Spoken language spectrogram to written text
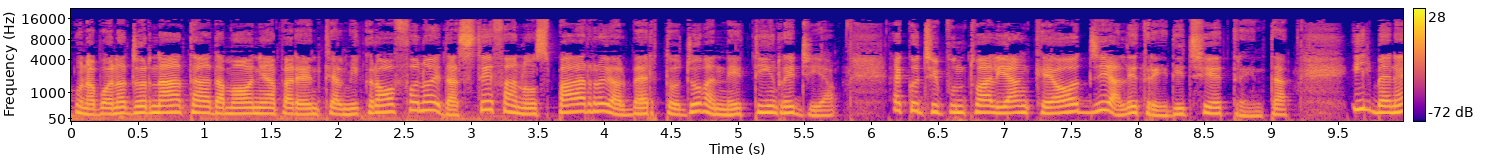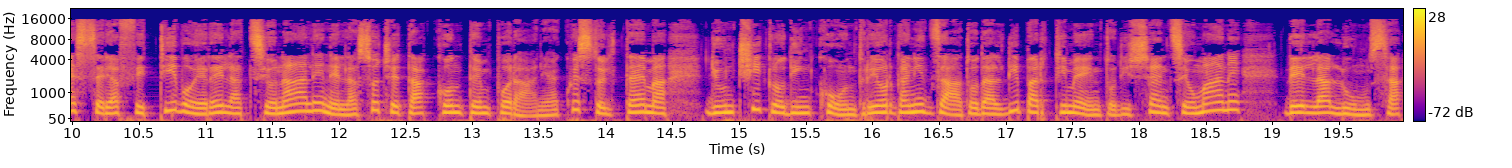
Una buona giornata da Monia Parenti al microfono e da Stefano Sparro e Alberto Giovannetti in regia. Eccoci puntuali anche oggi alle 13.30. Il benessere affettivo e relazionale nella società contemporanea. Questo è il tema di un ciclo di incontri organizzato dal Dipartimento di Scienze Umane della LUMSA,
